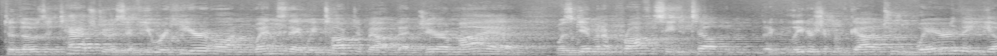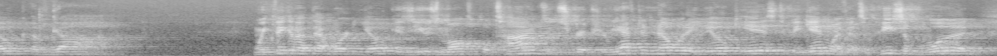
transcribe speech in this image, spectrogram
to those attached to us. If you were here on Wednesday, we talked about that Jeremiah was given a prophecy to tell the leadership of God to wear the yoke of God. When we think about that word yoke is used multiple times in Scripture, we have to know what a yoke is to begin with. It's a piece of wood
